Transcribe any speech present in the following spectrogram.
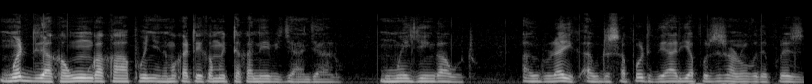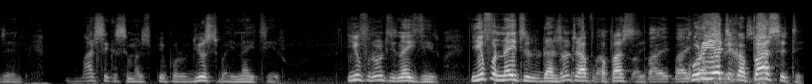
mwaddira akawunga kapwenye nemukateekamu ettaka n'ebijanjaalo mumwejinga wutu i would like i would support the earlier position of the president. Masks must be produced by nightiru if not nightiru if nightiru does not have capacity By- by create government. capacity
